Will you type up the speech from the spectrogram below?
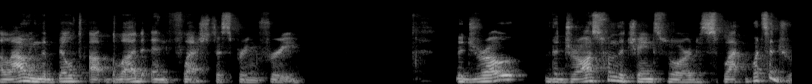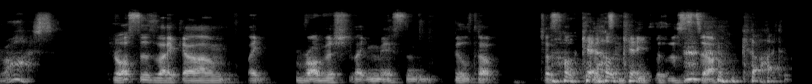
allowing the built up blood and flesh to spring free. The draw, the dross from the chainsword splat. What's a dross? Dross is like um like rubbish, like mess and built up just okay, okay. stuff. Oh, God.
